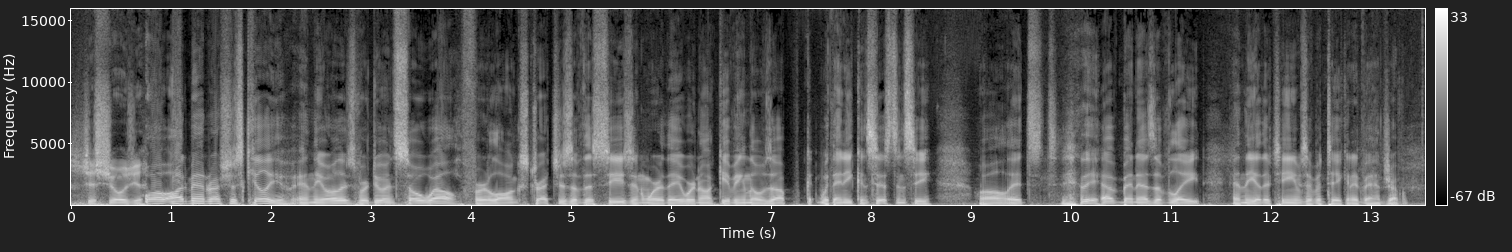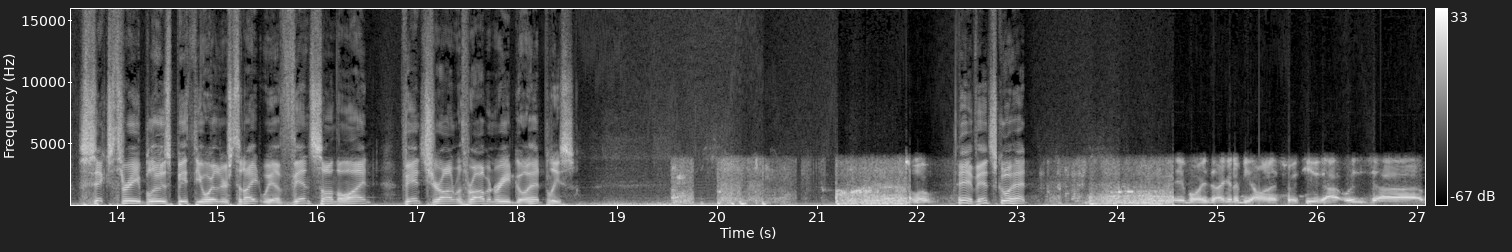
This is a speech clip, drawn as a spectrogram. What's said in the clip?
just shows you. Well, odd man rushes kill you, and the Oilers were doing so well for long stretches of this season where they were not giving those up with any consistency. Well, it's they have been as of late, and the other teams have been taking advantage of them. Six three Blues beat the Oilers tonight. We have Vince on the line. Vince, you're on with Rob and Reed. Go ahead, please. Hello. Hey, Vince, go ahead. Hey, boys, I got to be honest with you. That was uh,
